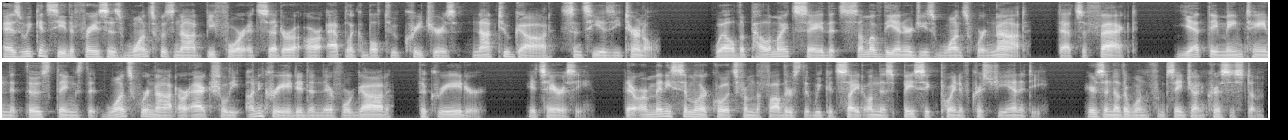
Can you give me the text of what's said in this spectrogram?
As we can see, the phrases once was not, before, etc. are applicable to creatures, not to God, since he is eternal. Well, the Palamites say that some of the energies once were not. That's a fact. Yet they maintain that those things that once were not are actually uncreated and therefore God, the Creator. It's heresy. There are many similar quotes from the Fathers that we could cite on this basic point of Christianity. Here's another one from St. John Chrysostom.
